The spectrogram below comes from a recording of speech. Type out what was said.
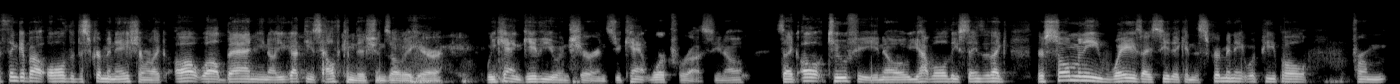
think about all the discrimination. We're like, oh well, Ben, you know you got these health conditions over here. We can't give you insurance. You can't work for us. You know. It's like, oh, Toufi, you know, you have all these things. Like, there's so many ways I see they can discriminate with people from.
